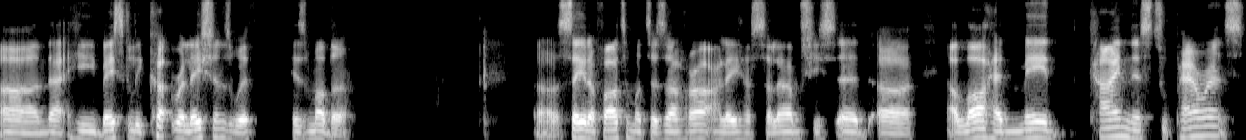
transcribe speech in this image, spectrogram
uh, that he basically cut relations with his mother uh, Sayyidah Fatima to Zahra alayhi salam, she said, uh, Allah had made kindness to parents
